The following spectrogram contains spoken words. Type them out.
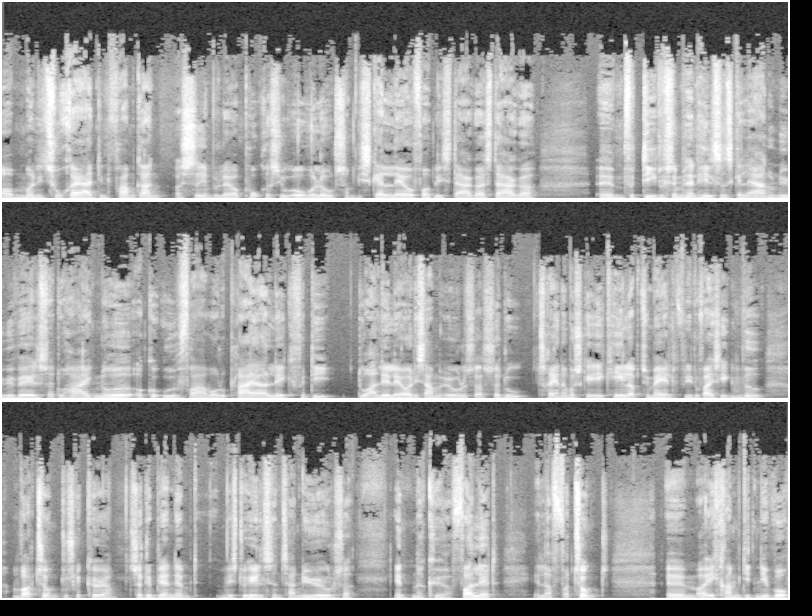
at monitorere din fremgang og se, om du laver progressiv overload, som vi skal lave for at blive stærkere og stærkere. Øhm, fordi du simpelthen hele tiden skal lære nogle nye bevægelser. Du har ikke noget at gå ud fra, hvor du plejer at ligge, fordi du aldrig laver de samme øvelser, så du træner måske ikke helt optimalt, fordi du faktisk ikke ved, hvor tungt du skal køre, så det bliver nemt, hvis du hele tiden tager nye øvelser, enten at køre for let eller for tungt, øhm, og ikke ramme dit niveau.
